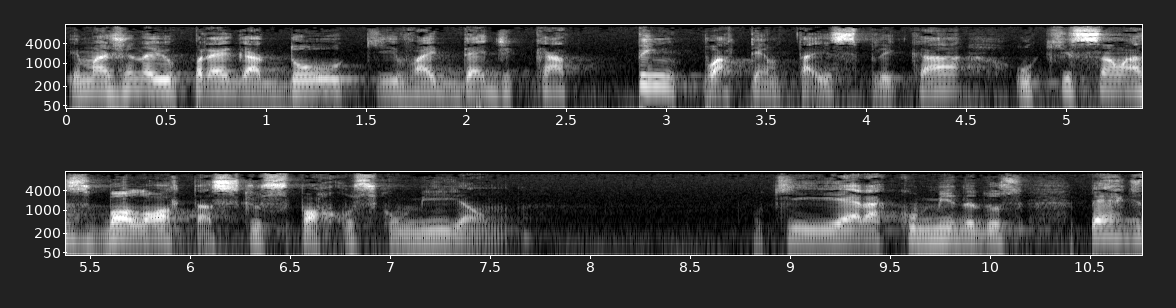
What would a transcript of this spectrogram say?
Imagina aí o pregador que vai dedicar tempo a tentar explicar o que são as bolotas que os porcos comiam. O que era a comida dos. Perde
